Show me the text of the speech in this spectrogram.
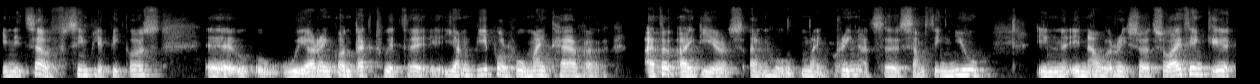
in itself, simply because we are in contact with young people who might have other ideas and who might bring us something new in, in our research. So I think uh,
